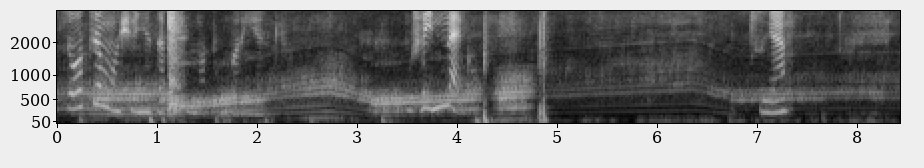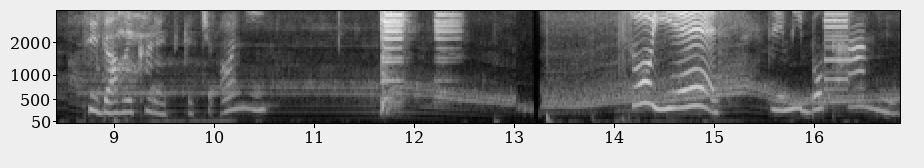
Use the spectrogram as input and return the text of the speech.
co? Czemu on się nie zepchnął na tą barierkę? Muszę innego. Co nie? Ty dawaj karetkę. Czy oni... Co jest z tymi botami?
